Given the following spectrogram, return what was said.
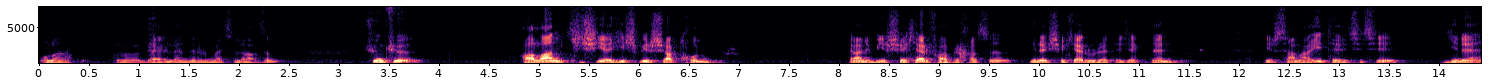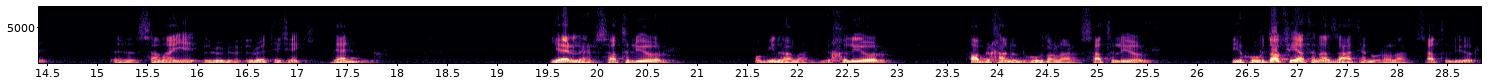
olarak e, değerlendirilmesi lazım. Çünkü alan kişiye hiçbir şart konmuyor. Yani bir şeker fabrikası yine şeker üretecek denmiyor. Bir sanayi tesisi yine e, sanayi ürünü üretecek denmiyor. Yerler satılıyor, o binalar yıkılıyor, fabrikanın hurdaları satılıyor. Bir hurda fiyatına zaten oralar satılıyor.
